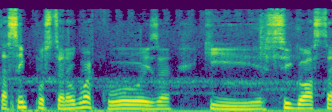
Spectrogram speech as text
tá sempre postando alguma coisa, que se gosta,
